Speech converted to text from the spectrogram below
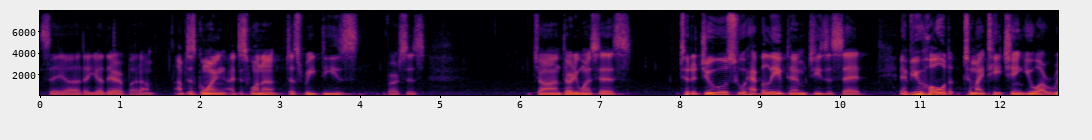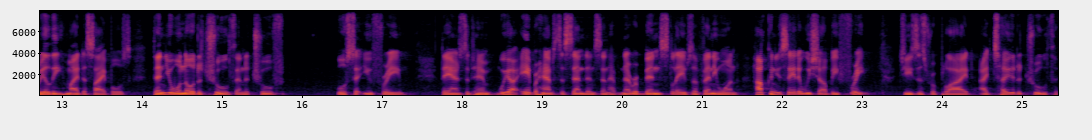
say uh, that you're there. But um, I'm just going, I just want to just read these verses. John 31 says, To the Jews who had believed him, Jesus said, If you hold to my teaching, you are really my disciples. Then you will know the truth, and the truth will set you free. They answered him, We are Abraham's descendants and have never been slaves of anyone. How can you say that we shall be free? Jesus replied, I tell you the truth,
